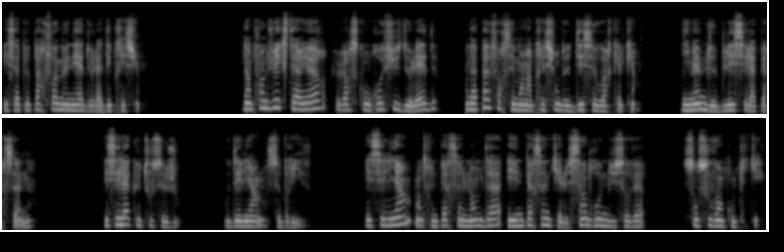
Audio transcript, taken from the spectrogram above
et ça peut parfois mener à de la dépression. D'un point de vue extérieur, lorsqu'on refuse de l'aide, on n'a pas forcément l'impression de décevoir quelqu'un, ni même de blesser la personne. Et c'est là que tout se joue, où des liens se brisent. Et ces liens entre une personne lambda et une personne qui a le syndrome du sauveur sont souvent compliqués.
